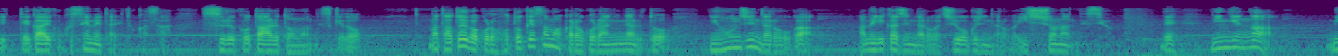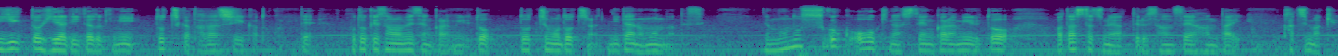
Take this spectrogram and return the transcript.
言って外国攻めたりとかさすることあると思うんですけど、まあ、例えばこれ仏様からご覧になると日本人だろうがアメリカ人だろうが中国人だろうが一緒なんですよ。で人間が右と左いた時にどっちが正しいかとかって仏様目線から見るとどっちもどっちな似たようなもんなんですよ。でものすごく大きな視点から見ると私たちのやってる賛成反対勝ち負け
